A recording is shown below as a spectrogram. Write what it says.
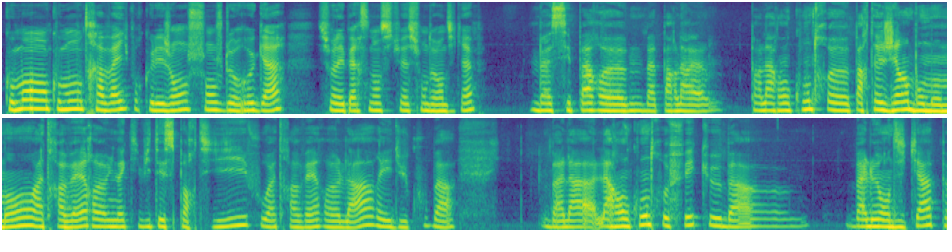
Comment, comment on travaille pour que les gens changent de regard sur les personnes en situation de handicap? Bah, C'est par, euh, bah, par, la, par la rencontre, euh, partager un bon moment à travers euh, une activité sportive ou à travers l'art. Et du coup, bah, bah, la, la, rencontre fait que bah, bah, le handicap,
